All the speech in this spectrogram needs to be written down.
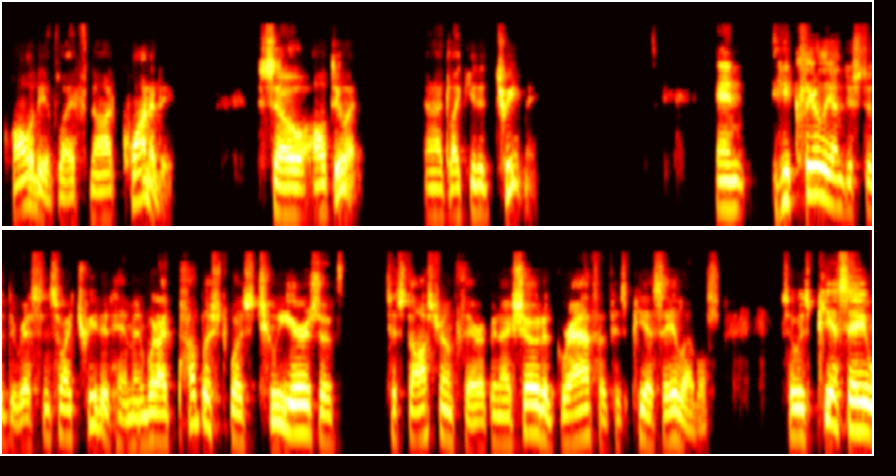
quality of life, not quantity. So I'll do it. And I'd like you to treat me. And he clearly understood the risks. And so I treated him. And what I published was two years of testosterone therapy. And I showed a graph of his PSA levels. So his PSA,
